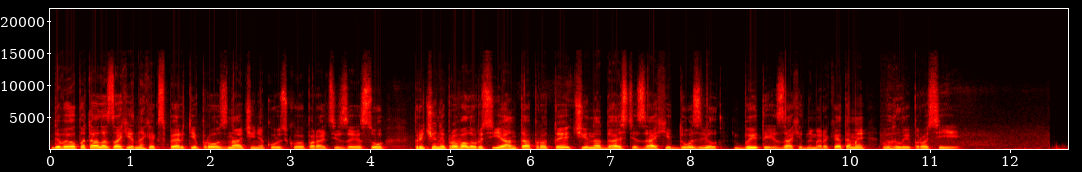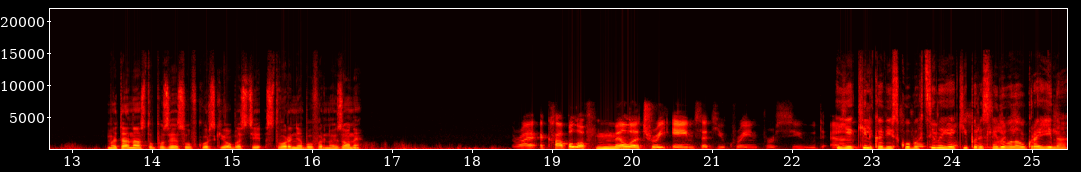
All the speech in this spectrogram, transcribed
ДВ опитала західних експертів про значення курської операції ЗСУ, причини провалу росіян та про те, чи надасть захід дозвіл бити західними ракетами вглиб Росії. Мета наступу ЗСУ в Курській області створення буферної зони. Є кілька військових цілей, які переслідувала Україна,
